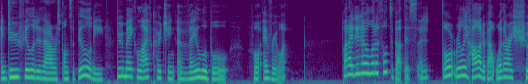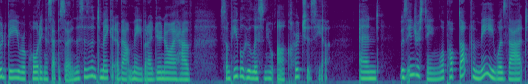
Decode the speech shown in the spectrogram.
I do feel it is our responsibility to make life coaching available for everyone. But I did have a lot of thoughts about this. I thought really hard about whether I should be recording this episode. And this isn't to make it about me, but I do know I have some people who listen who are coaches here. And it was interesting. What popped up for me was that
